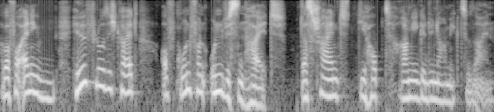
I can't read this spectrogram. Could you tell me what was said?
aber vor allen Dingen Hilflosigkeit aufgrund von Unwissenheit. Das scheint die hauptrangige Dynamik zu sein.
